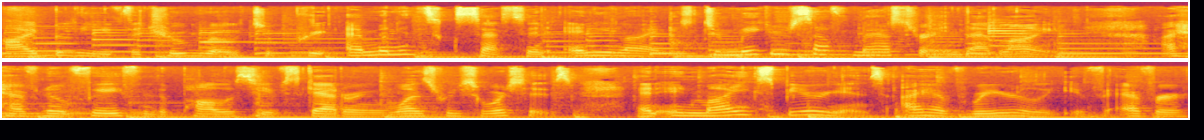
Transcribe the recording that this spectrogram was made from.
I believe the true road to preeminent success in any line is to make yourself master in that line. I have no faith in the policy of scattering one's resources, and in my experience, I have rarely, if ever,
